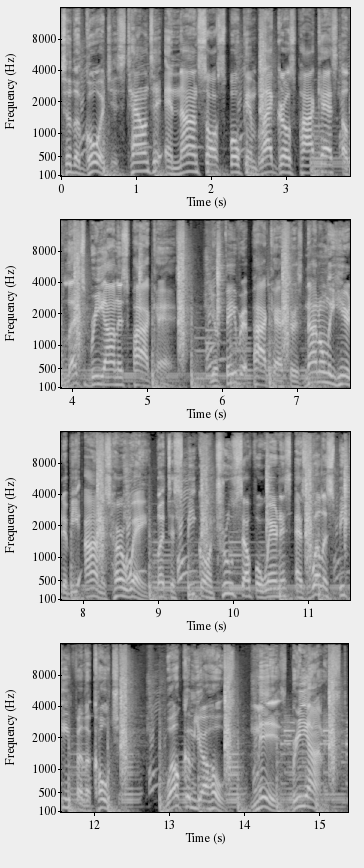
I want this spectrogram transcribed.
to the gorgeous, talented, and non soft spoken Black Girls podcast of Let's Be Honest podcast. Your favorite podcaster is not only here to be honest her way, but to speak on true self awareness as well as speaking for the culture. Welcome your host, Ms. Honest.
